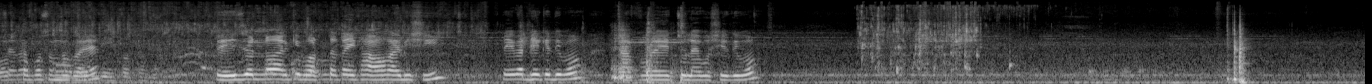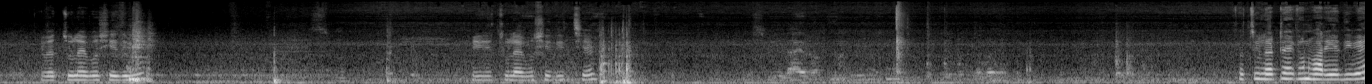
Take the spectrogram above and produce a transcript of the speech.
ভর্তা পছন্দ করে। তো এই জন্য আর কি ভর্তাটাই খাওয়া হয় বেশি। তো এবার ঢেকে দিব তারপরে চুলায় বসিয়ে দিব। এবার চুলায় বসিয়ে দিব। এই যে চুলায় বসিয়ে দিচ্ছে। তো চুলাটা এখন বাড়িয়ে দিবে,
